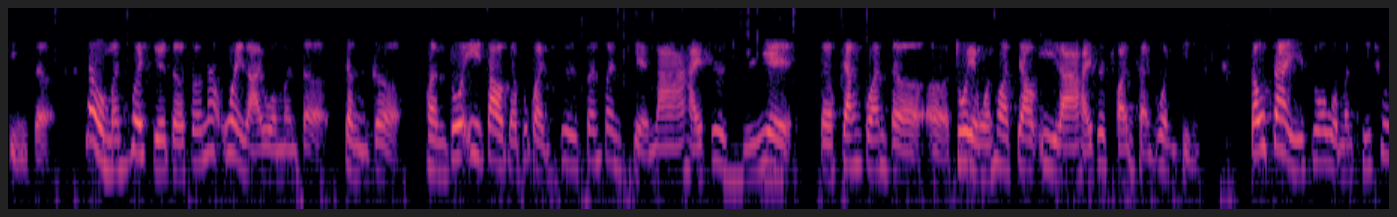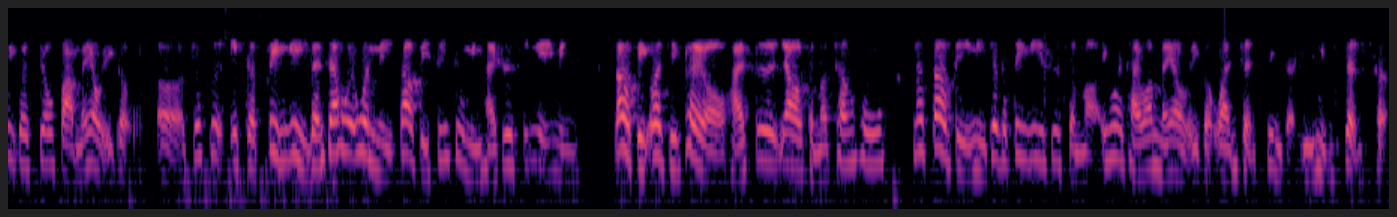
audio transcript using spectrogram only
行的。那我们会觉得说，那未来我们的整个很多遇到的，不管是身份钱啦，还是职业的相关的呃多元文化教育啦，还是传承问题，都在于说我们提出一个修法，没有一个呃，就是一个定义。人家会问你，到底新住民还是新移民？到底外籍配偶还是要怎么称呼？那到底你这个定义是什么？因为台湾没有一个完整性的移民政策，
